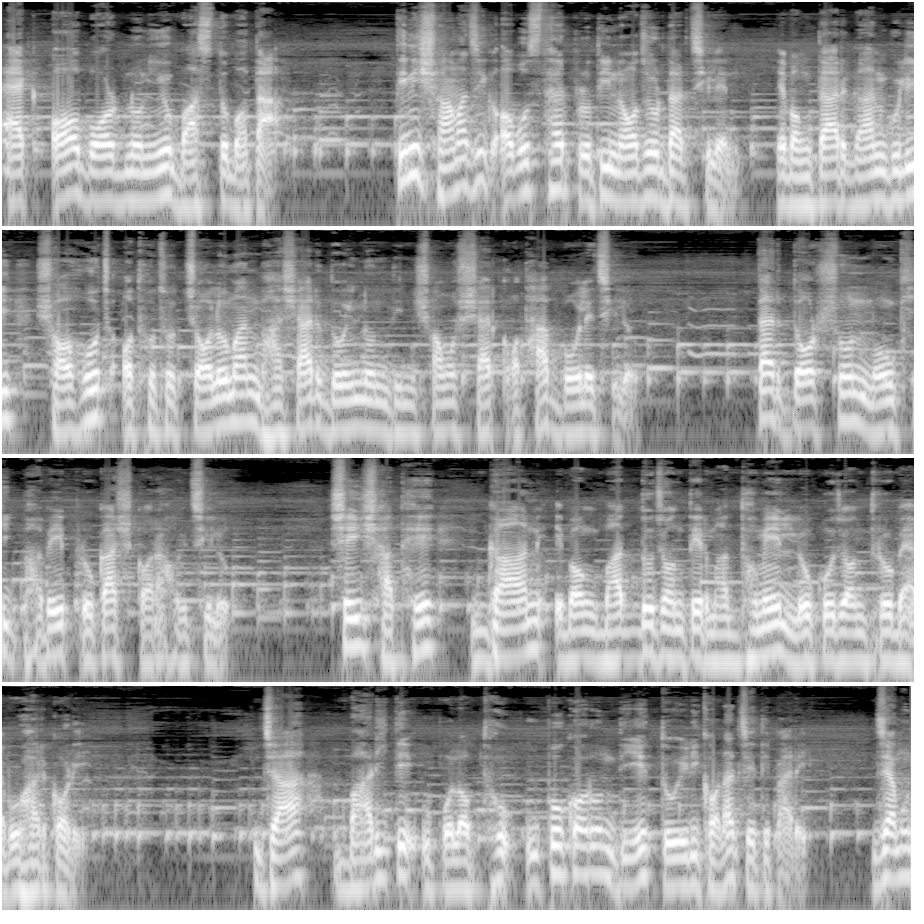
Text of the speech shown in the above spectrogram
এক অবর্ণনীয় বাস্তবতা। তিনি সামাজিক অবস্থার প্রতি নজরদার ছিলেন এবং তার গানগুলি সহজ অথচ চলমান ভাষার দৈনন্দিন সমস্যার কথা বলেছিল। তার দর্শন মৌখিকভাবে প্রকাশ করা হয়েছিল। সেই সাথে গান এবং বাদ্যযন্ত্রের মাধ্যমে লোকযন্ত্র ব্যবহার করে, যা বাড়িতে উপলব্ধ উপকরণ দিয়ে তৈরি করা যেতে পারে, যেমন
